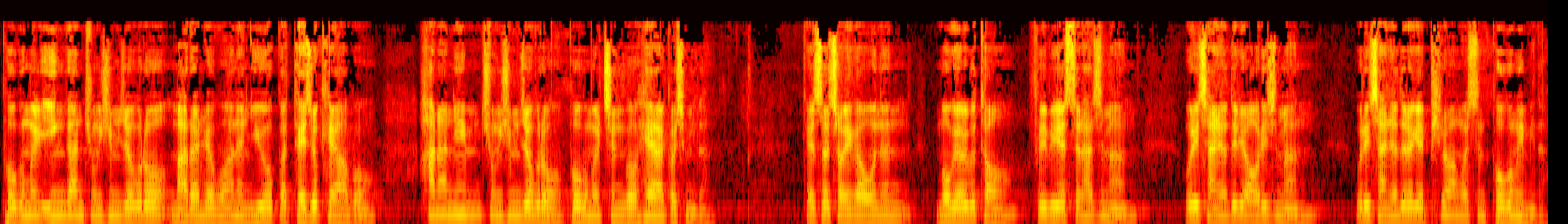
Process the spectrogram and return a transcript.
복음을 인간 중심적으로 말하려고 하는 유혹과 대적해야 하고 하나님 중심적으로 복음을 증거해야 할 것입니다. 그래서 저희가 오는 목요일부터 VBS를 하지만 우리 자녀들이 어리지만 우리 자녀들에게 필요한 것은 복음입니다.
